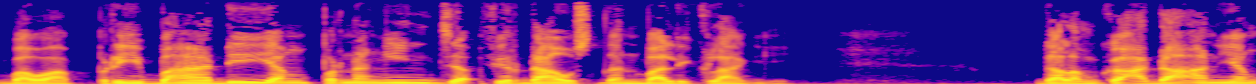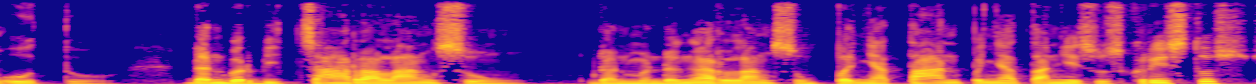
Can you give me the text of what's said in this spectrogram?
bahwa pribadi yang pernah nginjak Firdaus dan balik lagi, dalam keadaan yang utuh, dan berbicara langsung, dan mendengar langsung penyataan-penyataan Yesus Kristus,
